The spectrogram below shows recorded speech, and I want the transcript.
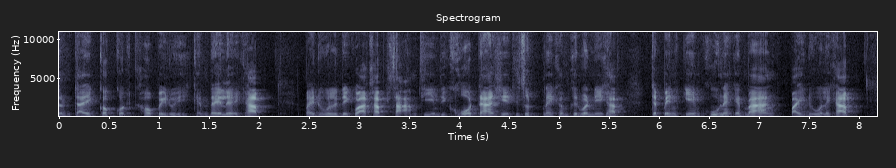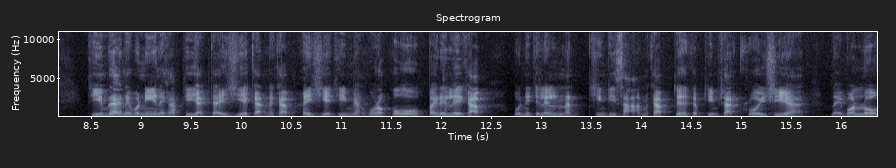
สนใจก็กดเข้าไปลุยกันได้เลยครับ ไปดูเลยดีกว่าครับ 3 ทีมที่โคตรน่าเชียร์ที่สุดในค่ำคืนวันนี้ครับ จะเป็นเกมคู่ไหนกันบ้าง ไปดูเลยครับ ทีมแรกในวันนี้นะครับที่อยากจะให้เชียร์กันนะครับ ให้เชียร์ทีมอย่างโมร็อกโกไปได้เลยครับ วันนี้จะเล่นนัดชิงที่3นะครับ เจอกับทีมชาติโครเอเชียในบอลโลก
